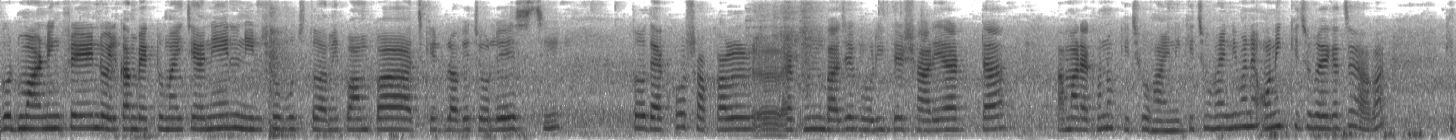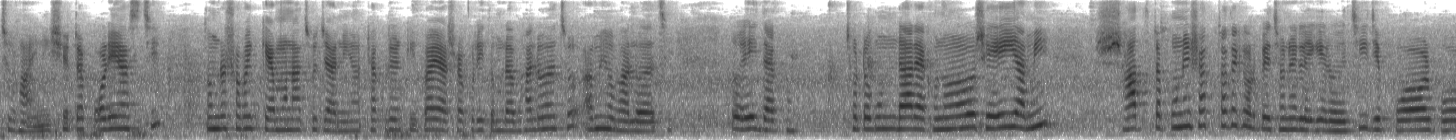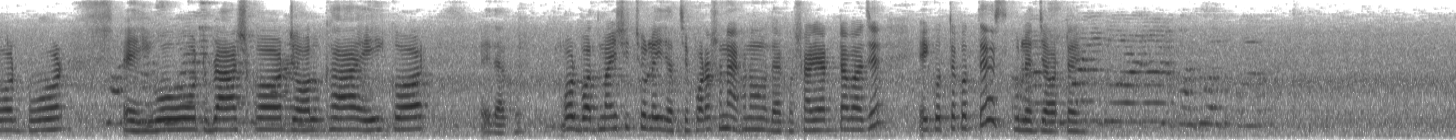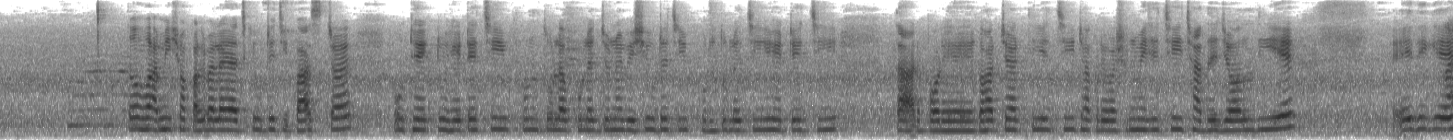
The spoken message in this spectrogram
Good morning friend welcome back to my channel নীল সবুজ তো আমি পম্পা। আজকের ব্লগে চলে এসেছি। তো দেখো, সকাল, এখন বাজে ঘড়িতে সাড়ে আটটা। আমার এখনও কিছু হয়নি। কিছু হয়নি মানে অনেক কিছু হয়ে গেছে, আবার কিছু হয়নি। সেটা পরে আসছি। তোমরা সবাই কেমন আছো জানিও। ঠাকুরের কৃপায় আশা করি তোমরা ভালো আছো, আমিও ভালো আছি। তো এই দেখো, ছোটো গুন্ডার এখনও সেই আমি সাতটা, পৌনে সাতটা থেকে ওর পেছনে লেগে রয়েছি যে পর পর পর। এই ওট, ব্রাশ কর, জল খা, এই কর। এই দেখো, ওর বদমাইশি চলেই যাচ্ছে। পড়াশোনা এখনও দেখো, সাড়ে আটটা বাজে। এই করতে করতে স্কুলের যাওয়ার টাইম তো আমি সকালবেলায় আজকে উঠেছি পাঁচটায়। উঠে একটু হেঁটেছি, ফুল তোলা ফুলের জন্য বেশি উঠেছি, ফুল তুলেছি, হেঁটেছি। তারপরে ঘর ঝাড় দিয়েছি ঠাকুরের বাসন মেজেছি ছাদে জল দিয়ে। এইদিকে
